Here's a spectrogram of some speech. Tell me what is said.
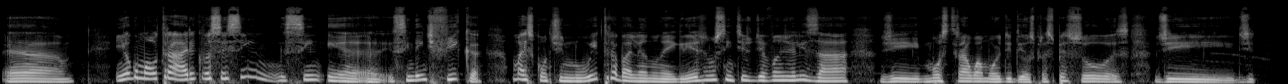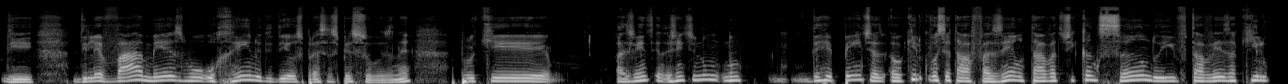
é, em alguma outra área que você se, se, é, se identifica, mas continue trabalhando na igreja no sentido de evangelizar, de mostrar o amor de Deus para as pessoas, de, de, de, de levar mesmo o reino de Deus para essas pessoas, né? Porque a gente, a gente não, não de repente aquilo que você estava fazendo estava te cansando e talvez aquilo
